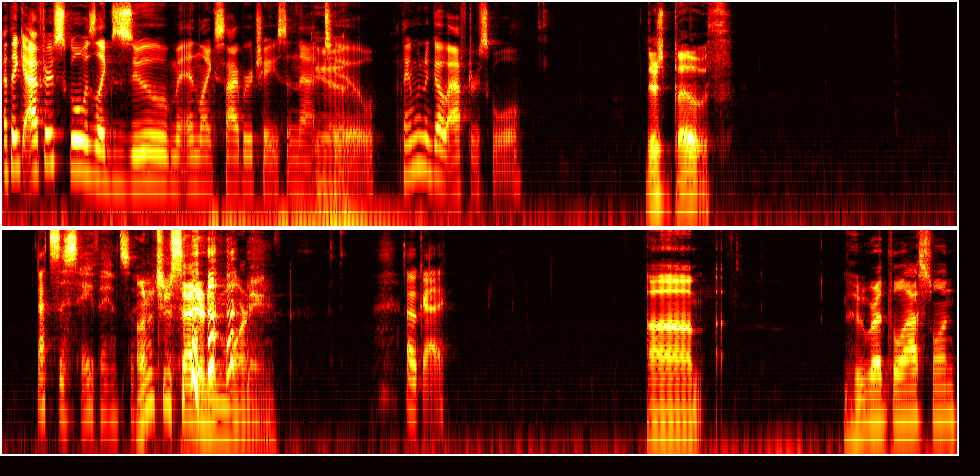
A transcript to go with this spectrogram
I think after school was like Zoom and like Cyberchase and that Yeah. too. I think I'm gonna go after school. there's both. That's the safe answer. I'm going to choose Saturday morning. Okay. Um who read the last one?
